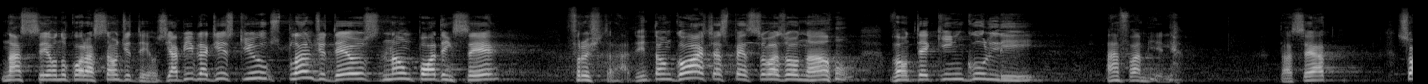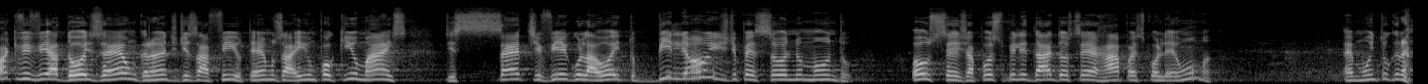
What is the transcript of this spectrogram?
nasceu no coração de Deus. E a Bíblia diz que os planos de Deus não podem ser frustrados. Então, goste as pessoas ou não, vão ter que engolir a família. Tá certo? Só que viver a dois é um grande desafio. Temos aí um pouquinho mais de 7,8 bilhões de pessoas no mundo. Ou seja, a possibilidade de você errar para escolher uma é muito grande.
